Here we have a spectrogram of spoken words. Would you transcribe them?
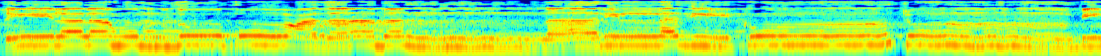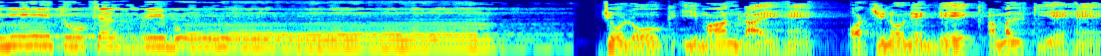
وقيل لهم ذوقوا عذاب النار الذي كنتم به تكذبون. جو لوگ ایمان لائے ہیں اور جنہوں نے نیک عمل کیے ہیں،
